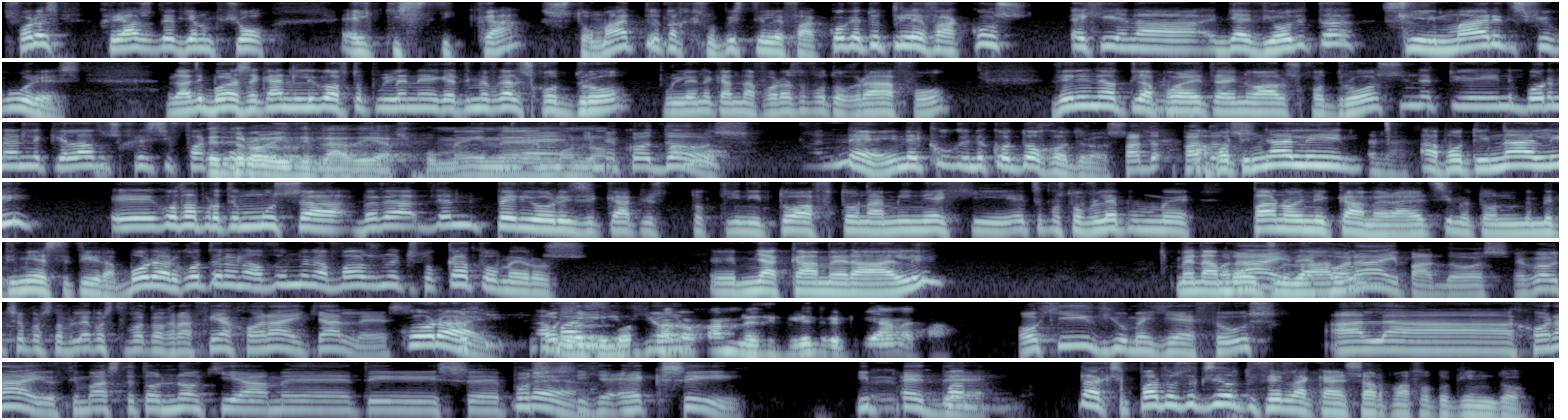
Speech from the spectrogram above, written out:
φορές, χρειάζονται, βγαίνουν πιο ελκυστικά στο μάτι όταν χρησιμοποιείς τηλεφακό, γιατί ο τηλεφακός έχει ένα, μια ιδιότητα σλιμάρει τις φιγούρες. Δηλαδή μπορεί να σε κάνει λίγο αυτό που λένε, γιατί με βγάλεις χοντρό, που λένε κατά φορά στο φωτογράφο. Δεν είναι ότι απαραίτητα είναι ο άλλος χοντρός, είναι ότι είναι, μπορεί να είναι και λάθος χρήση φακού. Δεν τρώει δηλαδή, ας πούμε. Είναι, είναι, μόνο... είναι κοντός. Ναι, είναι, είναι κοντό χοντρό. Από, την άλλη, από την άλλη, εγώ θα προτιμούσα, βέβαια δεν περιορίζει κάποιος το κινητό αυτό να μην έχει, έτσι όπως το βλέπουμε, πάνω είναι η κάμερα, έτσι, με, τον, με τη μία αισθητήρα. Μπορεί αργότερα να δούμε να βάζουν και στο κάτω μέρος ε, μια κάμερα άλλη, με ένα χωράει, module άλλο. Χωράει πάντως. Εγώ έτσι όπως το βλέπω στη φωτογραφία, χωράει κι άλλες. Χωράει. Όχι, να όχι, βάλει... ίδιο, να το κάνουν διπλή τριπλή άνετα. όχι ίδιου μεγέθους, αλλά χωράει. Θυμάστε το Nokia με τις. Πόσες Ναι. είχε, 6 ή 5. Ε, πα- Εντάξει, πάντως δεν ξέρω τι θέλει να κάνει Sharp με αυτό το κινητό.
